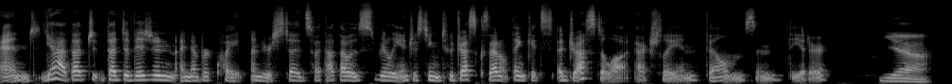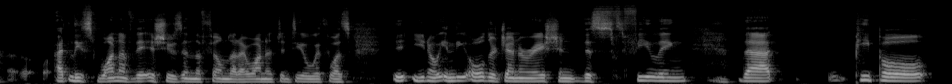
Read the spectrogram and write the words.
and yeah that that division i never quite understood so i thought that was really interesting to address because i don't think it's addressed a lot actually in films and theater yeah at least one of the issues in the film that i wanted to deal with was you know in the older generation this feeling that people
